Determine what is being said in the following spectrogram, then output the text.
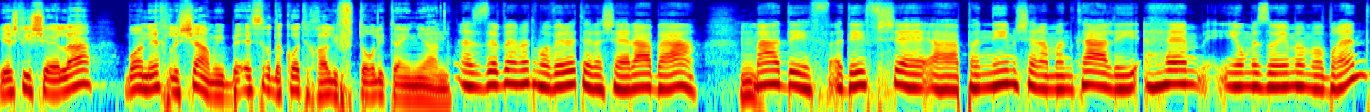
יש לי שאלה, בוא נלך לשם, היא בעשר דקות יכולה לפתור לי את העניין. אז זה באמת מוביל אותי לשאלה הבאה. Hmm. מה עדיף? עדיף שהפנים של המנכ"ל, הם יהיו מזוהים עם ה brand?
